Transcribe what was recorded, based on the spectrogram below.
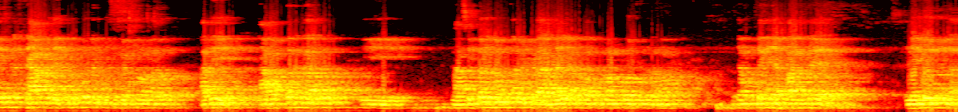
చేసిన స్టాఫ్ కూడా ఎక్కువ గుర్తు పెట్టుకున్నారు అది నా గొప్పతనం కాదు ఈ నా సిబ్బంది గొప్పతనం ఇక్కడ అజయ్ గొప్పతనం కోరుకుంటున్నాను. ఇంకా ముఖ్యంగా చెప్పాలంటే నెల్లూరు జిల్లా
